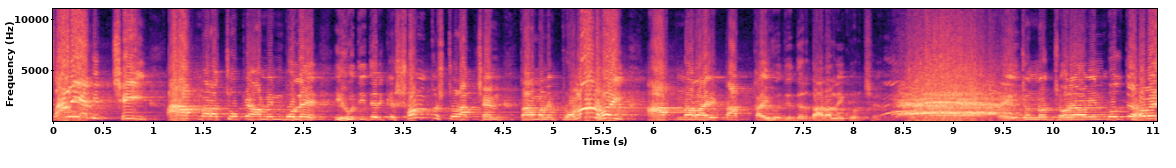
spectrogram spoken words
জ্বালিয়ে দিচ্ছি। আর আপনারা চোপে আমিন বলে ইহুদিদেরকে সন্তুষ্ট রাখছেন, তার মানে প্রমাণ হয় আপনারা এই টাটকা ইহুদিদের দালালি করছেন। এই জন্য জোরে আমিন বলতে হবে।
